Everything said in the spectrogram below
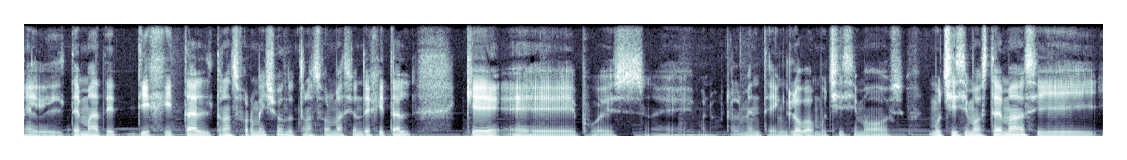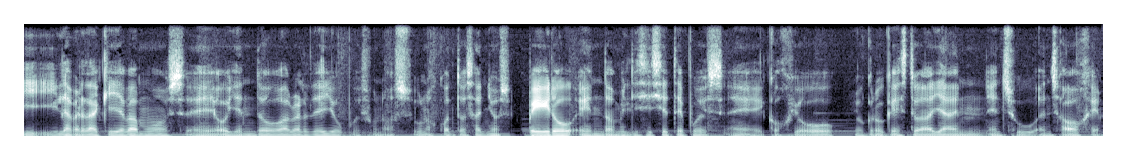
el tema de digital transformation, de transformación digital, que eh, pues eh, bueno, realmente engloba muchísimos, muchísimos temas y, la verdad que llevamos eh, oyendo hablar de ello pues unos, unos cuantos años, pero en 2017 pues cogió yo creo que esto allá en, en, su, en su auge.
